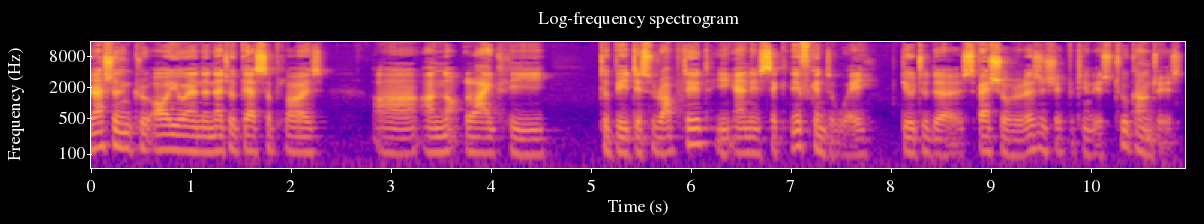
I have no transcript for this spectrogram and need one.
Russian crude oil and natural gas supplies uh, are not likely to be disrupted in any significant way due to the special relationship between these two countries.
